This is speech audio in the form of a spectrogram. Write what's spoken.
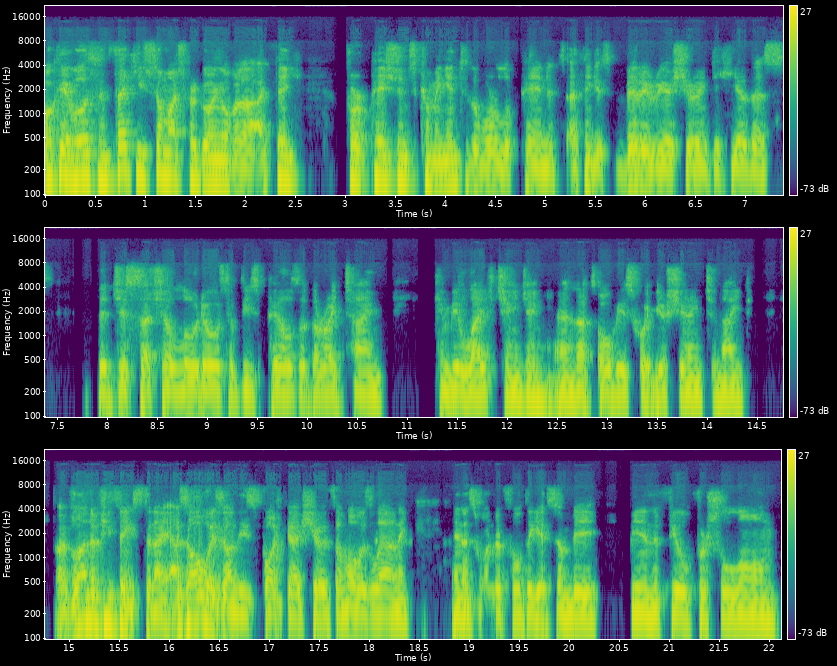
Okay, well, listen, thank you so much for going over that. I think for patients coming into the world of pain, it's, I think it's very reassuring to hear this that just such a low dose of these pills at the right time can be life changing. And that's obvious what you're sharing tonight. I've learned a few things tonight. As always on these podcast shows, I'm always learning, and it's wonderful to get somebody being in the field for so long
